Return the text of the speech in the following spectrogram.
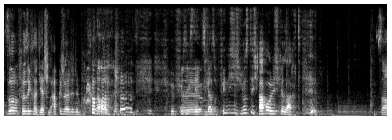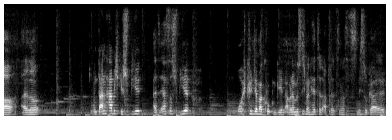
so, Physics hat jetzt schon abgeschaltet den Genau. Podcast. Physics Ähm. denkt sich also, finde ich nicht lustig, habe auch nicht gelacht. So, also. Und dann habe ich gespielt, als erstes Spiel. Oh, ich könnte ja mal gucken gehen, aber dann müsste ich mein Headset absetzen, das ist nicht so geil.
